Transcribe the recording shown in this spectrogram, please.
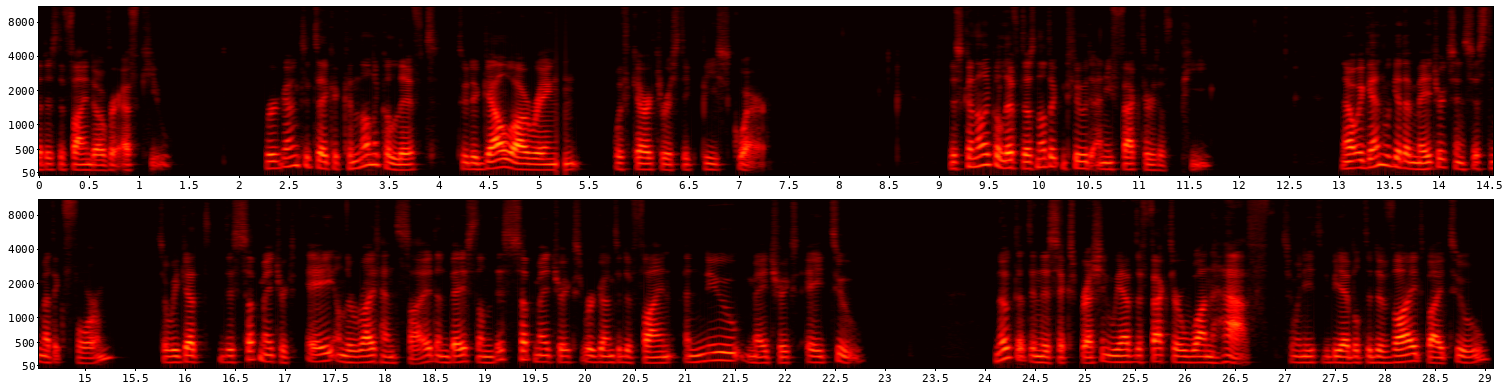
that is defined over FQ. We're going to take a canonical lift to the Galois ring with characteristic P square. This canonical lift does not include any factors of P. Now again we get a matrix in systematic form, so we get this submatrix A on the right hand side and based on this submatrix we're going to define a new matrix A2 Note that in this expression we have the factor 1 half, so we need to be able to divide by 2,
